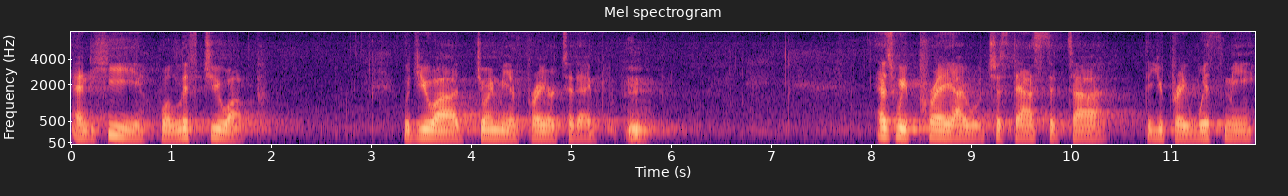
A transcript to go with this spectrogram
and he will lift you up. Would you uh, join me in prayer today? As we pray, I would just ask that, uh, that you pray with me,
